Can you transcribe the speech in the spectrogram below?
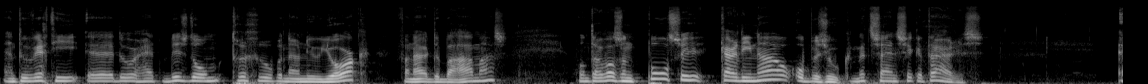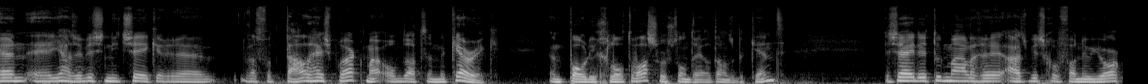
En toen werd hij eh, door het bisdom teruggeroepen naar New York vanuit de Bahama's. Want daar was een Poolse kardinaal op bezoek met zijn secretaris. En eh, ja, ze wisten niet zeker eh, wat voor taal hij sprak, maar omdat McCarrick een polyglot was, zo stond hij althans bekend, zei de toenmalige aartsbisschop van New York:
